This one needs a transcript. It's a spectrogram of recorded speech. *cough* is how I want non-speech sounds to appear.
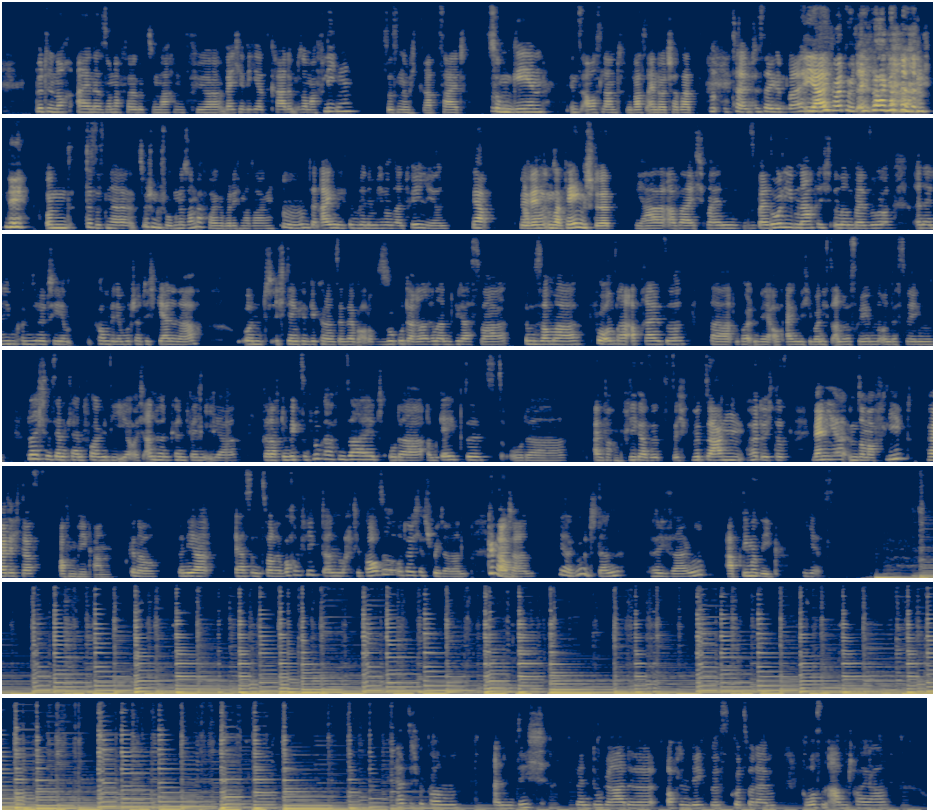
bitte noch eine Sonderfolge zu machen für welche, die jetzt gerade im Sommer fliegen. Es ist nämlich gerade Zeit zum Mhm. Gehen ins Ausland. Was ein deutscher Satz. *laughs* Time to say goodbye. *laughs* Ja, ich wollte es nicht echt sagen. *laughs* nee. Und das ist eine zwischengeschobene Sonderfolge, würde ich mal sagen. Mhm, denn eigentlich sind wir nämlich in unseren Ferien. Ja, wir Aber- werden in unseren Ferien gestört. Ja, aber ich meine, bei so lieben Nachrichten und bei so einer lieben Community kommen wir dem Wunsch natürlich gerne nach. Und ich denke, wir können uns ja selber auch noch so gut daran erinnern, wie das war im Sommer vor unserer Abreise. Da wollten wir ja auch eigentlich über nichts anderes reden und deswegen, vielleicht ist es ja eine kleine Folge, die ihr euch anhören könnt, wenn ihr gerade auf dem Weg zum Flughafen seid oder am Gate sitzt oder einfach im Flieger sitzt. Ich würde sagen, hört euch das, wenn ihr im Sommer fliegt, hört euch das auf dem Weg an. Genau. Wenn ihr erst in zwei, drei Wochen fliegt, dann macht ihr Pause und hört euch das später dann Genau. weiter an. Ja, gut, dann würde ich sagen, Ab die Musik. yes. Du gerade auf dem Weg bist, kurz vor deinem großen Abenteuer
